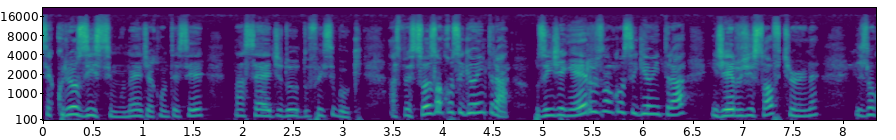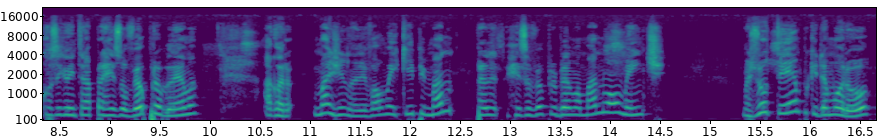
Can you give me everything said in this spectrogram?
Isso é curiosíssimo, né, de acontecer na sede do, do Facebook. As pessoas não conseguiam entrar, os engenheiros não conseguiam entrar, engenheiros de software, né, eles não conseguiam entrar para resolver o problema. Agora, imagina levar uma equipe para resolver o problema manualmente. Mas no tempo que demorou,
